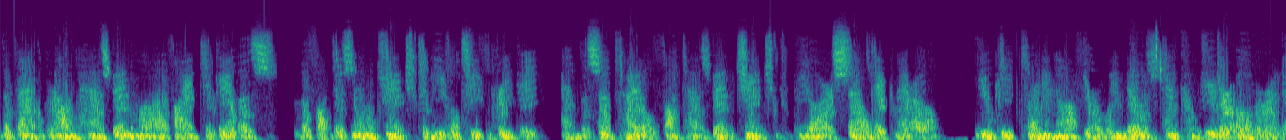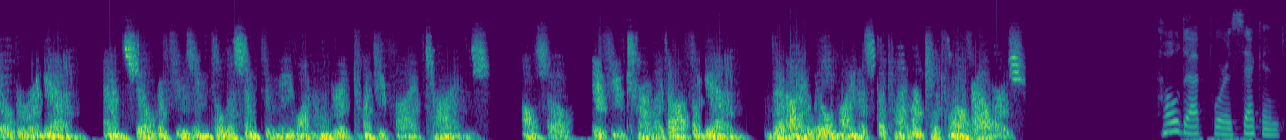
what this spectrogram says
The battleground has been modified to be this. The focus will change to Evil Chief subtitle font has been changed to PR Celtic Narrow. You keep turning off your Windows 10 computer over and over again, and still refusing to listen to me 125 times. Also, if you turn it off again, then I will minus the timer to 12 hours. Hold up for a second.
